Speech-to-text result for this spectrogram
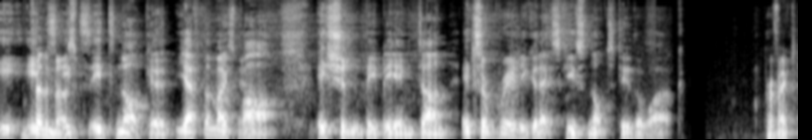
it, For the it's, most- it's it's not good. Yeah, for the most part, it shouldn't be being done. It's a really good excuse not to do the work. Perfect.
